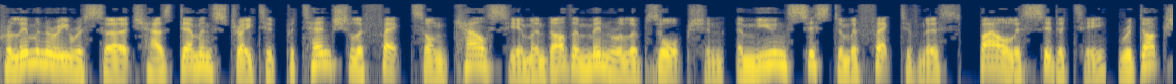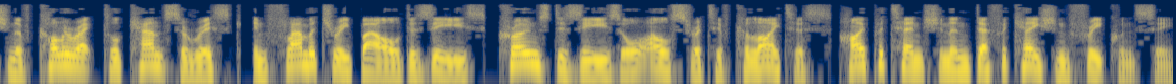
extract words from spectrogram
Preliminary research has demonstrated potential effects on calcium and other mineral absorption, immune system effectiveness, bowel acidity, reduction of colorectal cancer risk, inflammatory bowel disease, Crohn's disease or ulcerative colitis, hypertension and defecation frequency.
